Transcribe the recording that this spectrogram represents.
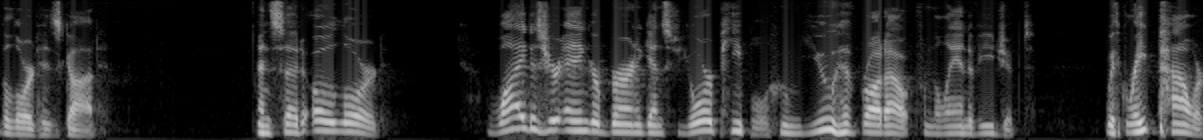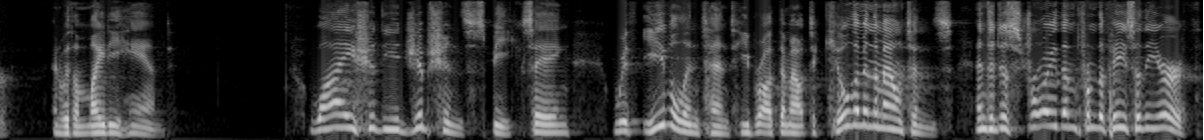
the Lord his God and said, O Lord, why does your anger burn against your people, whom you have brought out from the land of Egypt, with great power and with a mighty hand? Why should the Egyptians speak, saying, With evil intent he brought them out to kill them in the mountains and to destroy them from the face of the earth?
